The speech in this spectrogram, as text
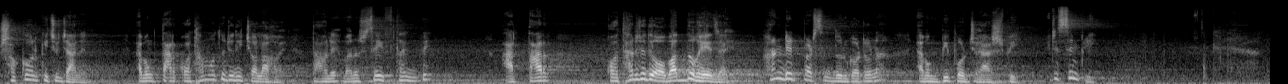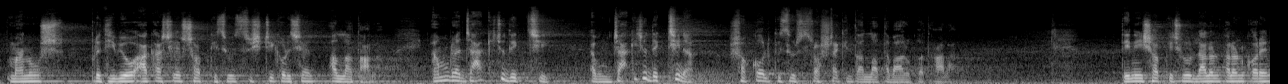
সকল কিছু জানেন এবং তার কথা মতো যদি চলা হয়, তাহলে মানুষ সেফ থাকবে। আর তার কথার যদি অবাধ্য হয়ে যায় হান্ড্রেড পার্সেন্ট দুর্ঘটনা এবং বিপর্যয় আসবেই এটা সিম্পলি মানুষ পৃথিবী ও আকাশের সব কিছু সৃষ্টি করেছেন আল্লাহ তালা আমরা যা কিছু দেখছি এবং যা কিছু দেখছি না, সকল কিছুর স্রষ্টা কিন্তু আল্লাহ তাবারক তালা তিনি সব কিছু লালন পালন করেন,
